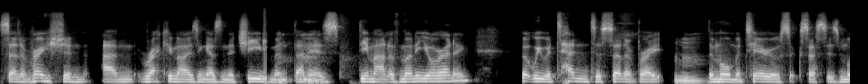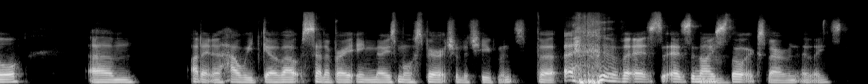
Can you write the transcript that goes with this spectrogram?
celebration and recognizing as an achievement than Mhm. is the amount of money you're earning but we would tend to celebrate Mm. the more material successes more um i don't know how we'd go about celebrating those more spiritual achievements but but it's it's a nice thought experiment at least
